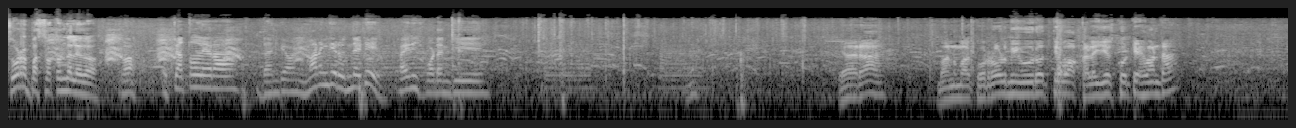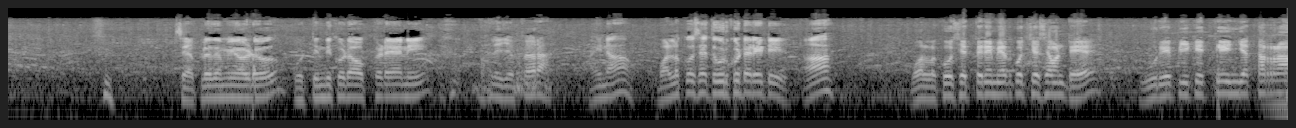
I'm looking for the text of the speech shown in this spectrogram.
చూడ బస్ వస్తుందో లేదో వచ్చేస్తలేరా దానికి ఏమైనా విమానం గేరు ఉందేటి? పైనుంచి పోవడానికి. యారా మన మా కుర్రోళ్ళు మీ ఊరు వస్తే ఒక్కళ్ళే చేసి కొట్టేవంట చెప్పలేదా మీ వాడు? పుట్టింది కూడా ఒక్కడే అని. భలే చెప్పారా అయినా వాళ్ళ కోసైతే ఊరుకుంటారేటి? ఆ? వాళ్ళ కోసెత్తేనే మీదకి వచ్చేసావంటే ఊరే పీకెత్తే ఏం చేస్తారా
